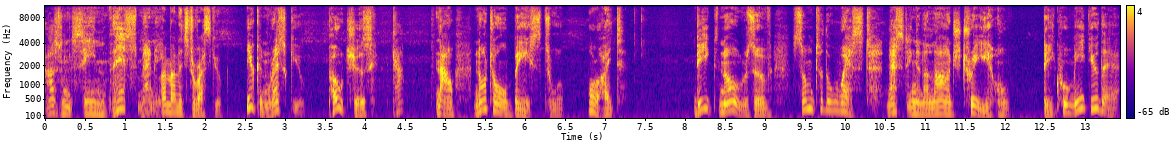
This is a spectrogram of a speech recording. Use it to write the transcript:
hasn't seen this many. I managed to rescue. You can rescue. Poachers can. Now, not all beasts will. All right. Deke knows of some to the west, nesting in a large tree. Oh, Deke will meet you there.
